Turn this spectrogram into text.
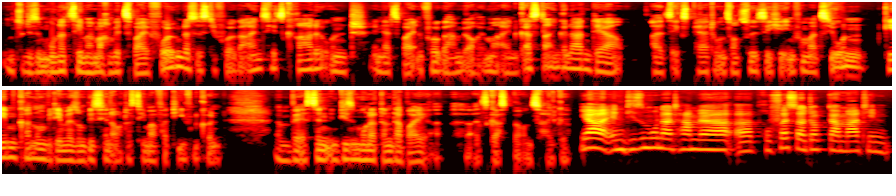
und zu diesem Monatsthema machen wir zwei Folgen. Das ist die Folge eins jetzt gerade und in der zweiten Folge haben wir auch immer einen Gast eingeladen, der als Experte uns auch zusätzliche Informationen geben kann und mit dem wir so ein bisschen auch das Thema vertiefen können. Ähm, wer ist denn in diesem Monat dann dabei äh, als Gast bei uns, Heike? Ja, in diesem Monat haben wir äh, Professor Dr. Martin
